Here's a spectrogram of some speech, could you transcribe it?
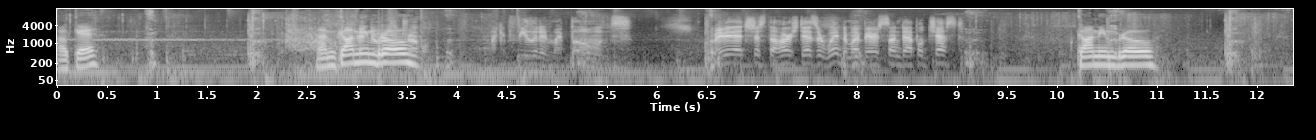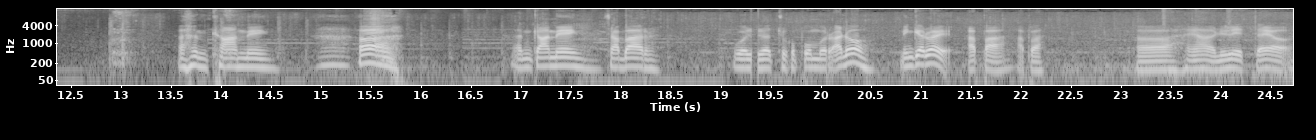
Okay. I'm coming, bro. Bones. Maybe that's just the harsh desert wind in my bare sun-dappled chest. Coming, bro. I'm coming. Ah. I'm coming. Sabar. Gue udah cukup umur. Aduh, minggir woi. Apa? Apa? Eh, ya delete. Ayo.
